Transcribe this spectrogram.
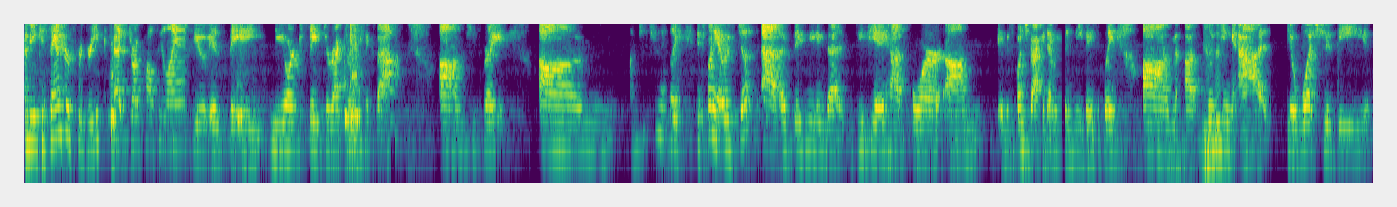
I mean, Cassandra Frederique at Drug Policy Alliance, who is the New York State Director, kicks ass. Um, she's great. Um, I'm just trying to like. It's funny. I was just at a big meeting that DPA had for. Um, it was a bunch of academics and me, basically, um, uh, looking at you know what should the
